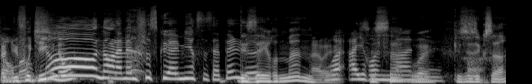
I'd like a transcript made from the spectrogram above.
là? Du footing, non? Non, non, la même chose que Amir, ça s'appelle. Des le- Ironman. Ah ouais. Ouais, C'est Iron ça, Man. ouais. ouais. Qu'est-ce que c'est que ça?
